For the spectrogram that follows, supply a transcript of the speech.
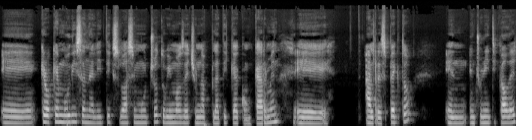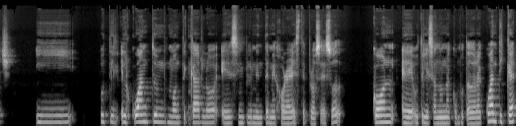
Eh, creo que Moody's Analytics lo hace mucho. Tuvimos, de hecho, una plática con Carmen eh, al respecto en, Trinity College. Y el Quantum Monte Carlo es simplemente mejorar este proceso con, eh, utilizando una computadora cuántica.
